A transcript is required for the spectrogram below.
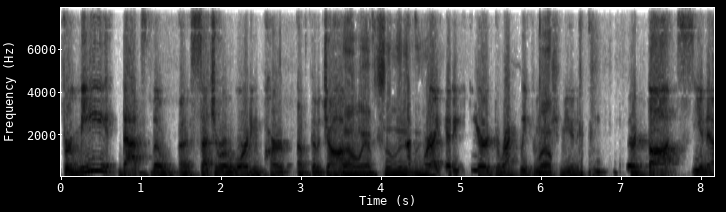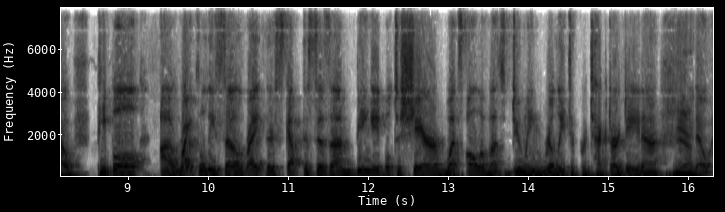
For me, that's the uh, such a rewarding part of the job. Oh, absolutely. That's where I get to hear directly from well, the community, their thoughts, you know, people, uh, rightfully so, right? Their skepticism, being able to share what's all of us doing really to protect our data. Yeah. You know,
